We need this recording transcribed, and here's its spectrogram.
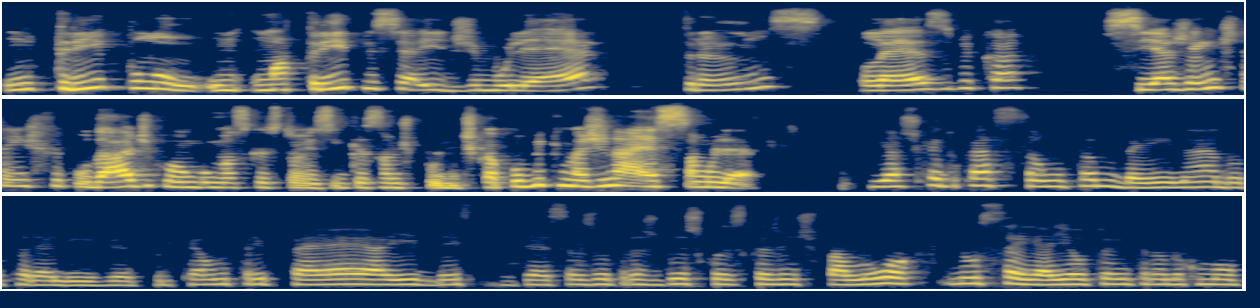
um triplo, um, uma tríplice aí de mulher trans, lésbica, se a gente tem dificuldade com algumas questões em questão de política pública, imagina essa mulher. E acho que a educação também, né, doutora Lívia? Porque é um tripé aí dessas outras duas coisas que a gente falou. Não sei, aí eu estou entrando com uma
